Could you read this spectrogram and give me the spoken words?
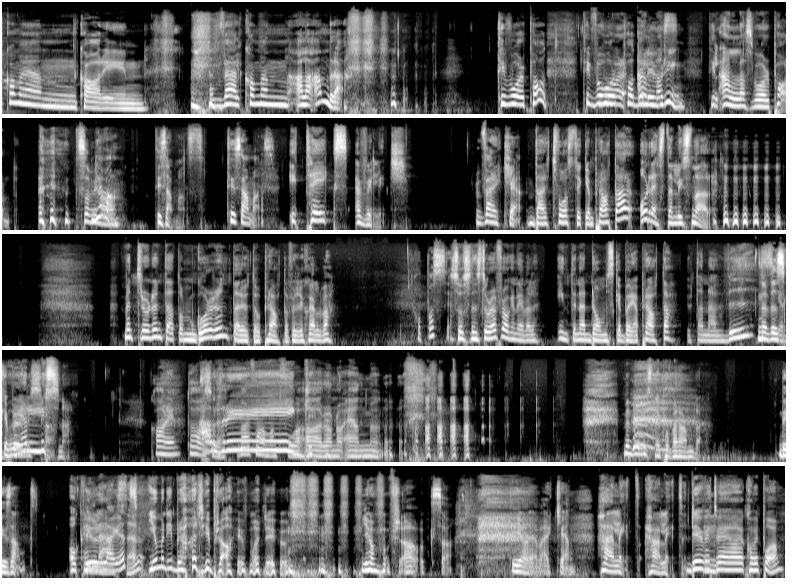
Välkommen Karin. Och välkommen alla andra. Till vår podd. Till Vår vår, poddeluring. allas, till allas vår podd. som vi Ja. har tillsammans. Tillsammans. It takes a village. Verkligen. Där två stycken pratar och resten lyssnar. Men tror du inte att de går runt där ute och pratar för sig själva? Hoppas det. Så den stora frågan är väl inte när de ska börja prata, utan när vi, När vi ska, ska börja, börja lyssna. lyssna. Karin, du har. Aldrig! Varför har man två öron och en mun? Men vi lyssnar på varandra. Det är sant. Och Hur vi är läget? Jo men det är bra, det är bra. Hur mår du? Jag mår bra också. Det gör jag verkligen. Härligt, härligt. Du, vet vad jag har kommit på?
